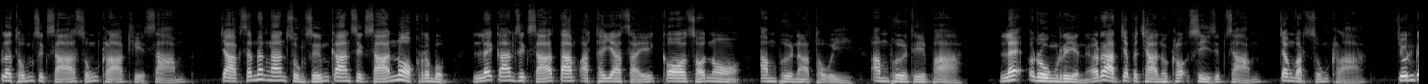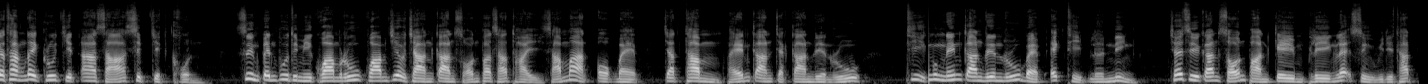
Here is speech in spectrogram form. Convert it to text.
ประถมศึกษาสงขลาเขต 3 จากสำนักงานส่งเสริมการศึกษานอกระบบ และการศึกษาตามอัธยาศัย กศนอำเภอนาทวี อำเภอเทพา และโรงเรียนราชประชานุเคราะห์ 43 จังหวัดสงขลา จนกระทั่งได้ครูจิตอาสา 17 คน ซึ่งเป็นผู้ที่มีความรู้ความเชี่ยวชาญการสอนภาษาไทย สามารถออกแบบจัดทำแผนการจัดการเรียนรู้ ที่มุ่งเน้นการเรียนรู้แบบ Active Learning ใช้สื่อการสอนผ่านเกม เพลงและสื่อวิดิทัศน์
